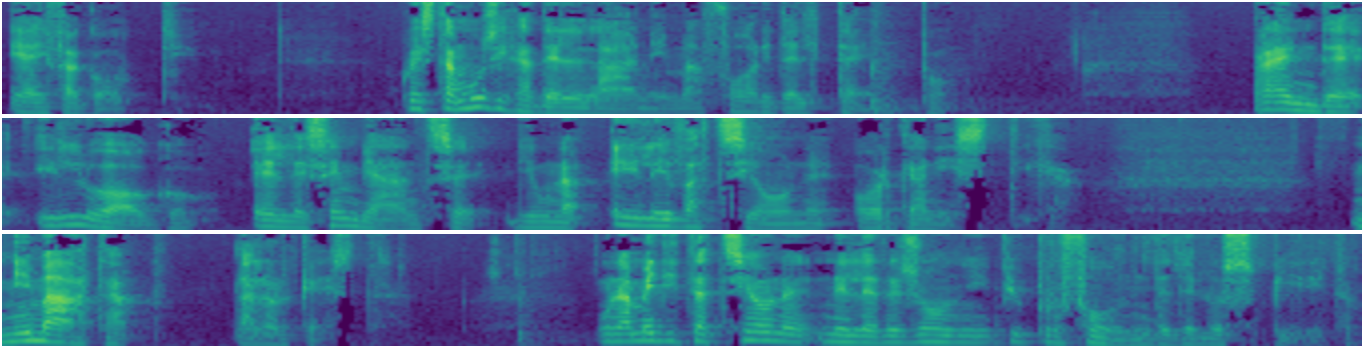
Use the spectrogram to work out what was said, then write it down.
e ai fagotti. Questa musica dell'anima fuori del tempo prende il luogo e le sembianze di una elevazione organistica, mimata dall'orchestra, una meditazione nelle regioni più profonde dello spirito,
